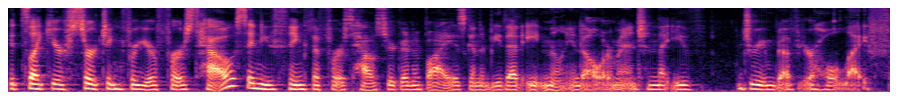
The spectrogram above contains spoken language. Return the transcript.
it's like you're searching for your first house and you think the first house you're going to buy is going to be that $8 million mansion that you've dreamed of your whole life.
